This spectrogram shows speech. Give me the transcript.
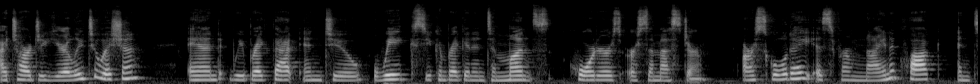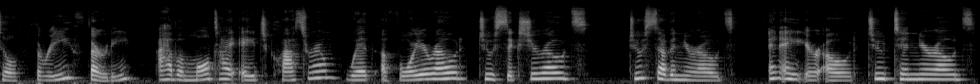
I charge a yearly tuition, and we break that into weeks. You can break it into months, quarters, or semester. Our school day is from 9 o'clock until 3:30. I have a multi-age classroom with a four-year-old, two six-year-olds, two seven-year-olds, an eight year old, two 10 year olds,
